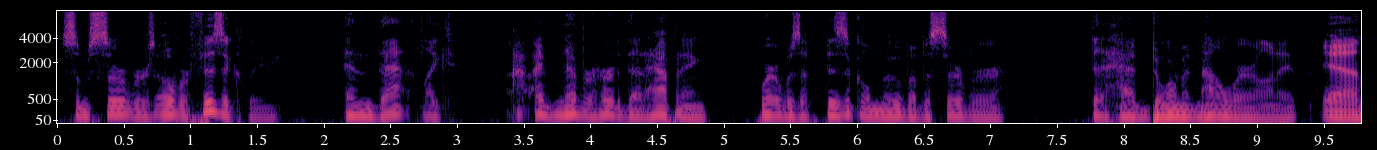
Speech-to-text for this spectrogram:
some servers over physically, and that like I've never heard of that happening, where it was a physical move of a server that had dormant malware on it, Yeah.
